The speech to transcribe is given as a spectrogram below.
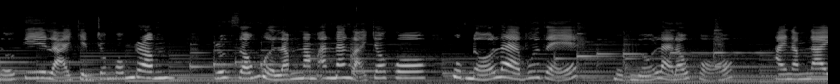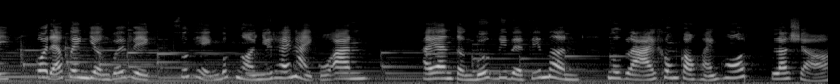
Nửa kia lại chìm trong bóng râm. Rất giống 15 năm anh mang lại cho cô Một nửa là vui vẻ Một nửa là đau khổ. Hai năm nay cô đã quen dần với việc xuất hiện bất ngờ như thế này của anh. Thấy anh từng bước đi về phía mình Ngược lại không còn hoảng hốt, lo sợ.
